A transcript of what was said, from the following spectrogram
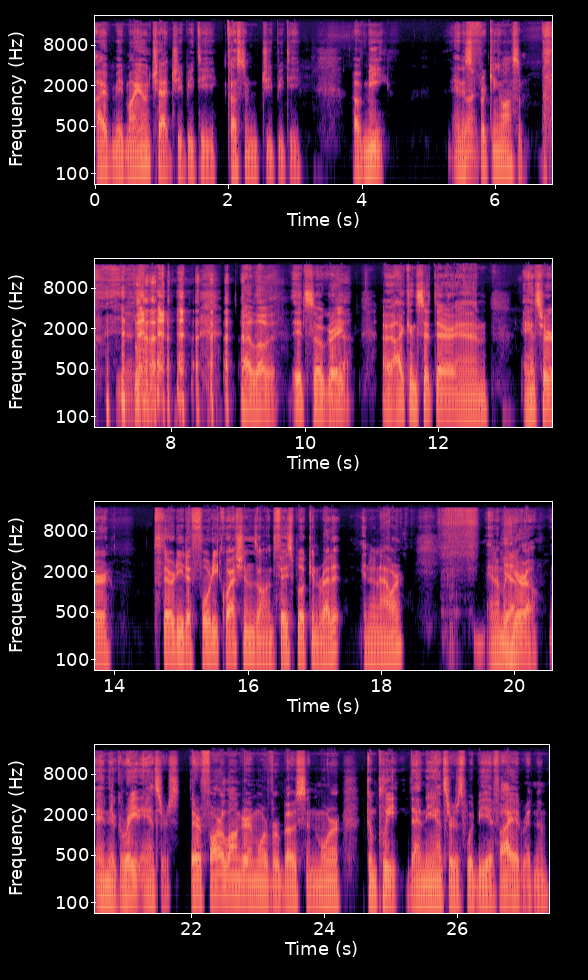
I've made my own Chat GPT, custom GPT of me, and it's Right. freaking awesome. yeah, I love it. It's so great. Yeah. I, I can sit there and answer thirty to forty questions on Facebook and Reddit in an hour, and I'm a Yeah. hero. And they're great answers. They're far longer and more verbose and more complete than the answers would be if I had written them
